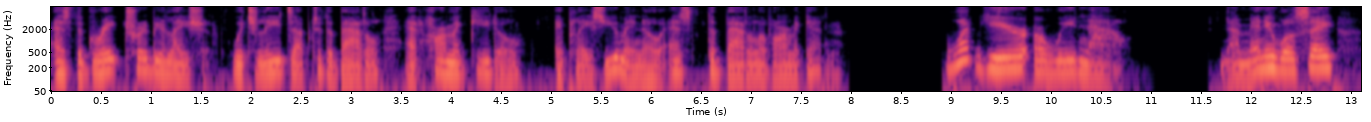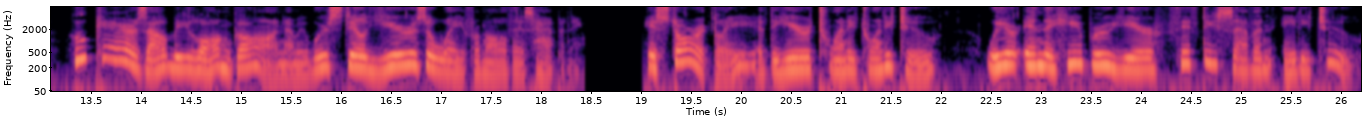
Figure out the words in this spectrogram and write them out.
as the Great Tribulation, which leads up to the battle at Harmageddo, a place you may know as the Battle of Armageddon. What year are we now? Now, many will say, Who cares? I'll be long gone. I mean, we're still years away from all this happening. Historically, at the year 2022, we are in the Hebrew year 5782,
